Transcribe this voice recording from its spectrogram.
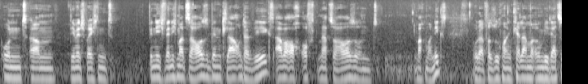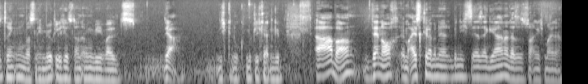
Und ähm, dementsprechend bin ich, wenn ich mal zu Hause bin, klar unterwegs, aber auch oft mehr zu Hause und mach mal nichts. Oder versuche meinen Keller mal irgendwie leer zu trinken, was nicht möglich ist dann irgendwie, weil es ja nicht genug Möglichkeiten gibt. Aber dennoch, im Eiskeller bin, bin ich sehr, sehr gerne. Das ist so eigentlich meine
